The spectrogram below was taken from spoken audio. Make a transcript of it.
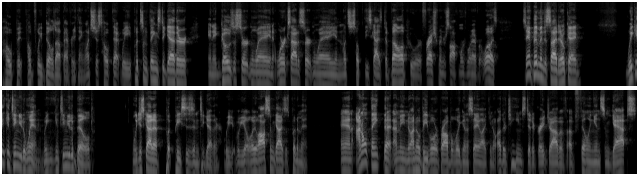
hope it hopefully build up everything. Let's just hope that we put some things together and it goes a certain way and it works out a certain way. And let's just hope these guys develop who are freshmen or sophomores, whatever it was. Sam Pittman decided, okay, we can continue to win. We can continue to build. We just got to put pieces in together. We, we, we lost some guys. Let's put them in. And I don't think that, I mean, I know people are probably going to say, like, you know, other teams did a great job of, of filling in some gaps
